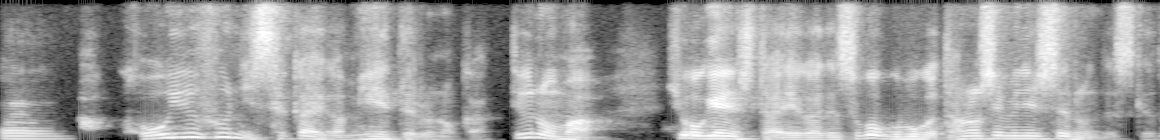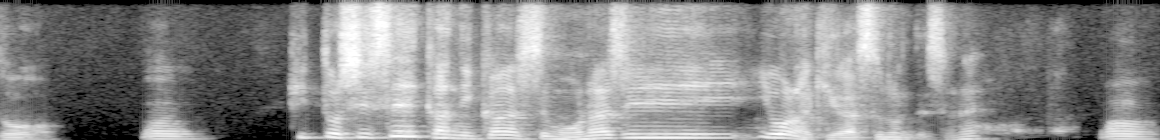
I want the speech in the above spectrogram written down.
うんあこういうふうに世界が見えてるのかっていうのをまあ表現した映画ですごく僕は楽しみにしてるんですけど、うんきっと死生観に関しても同じような気がするんですよね。うん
